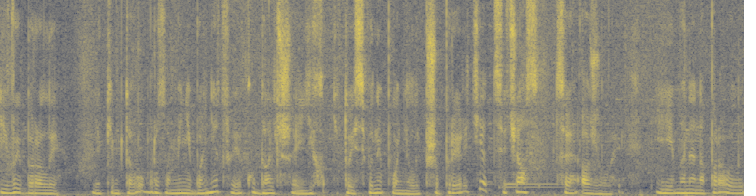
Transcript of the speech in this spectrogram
і вибрали яким-то образом міні-больницю, яку далі їхати. Тобто вони поняли, що пріоритет зараз це ожоги. І мене направили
